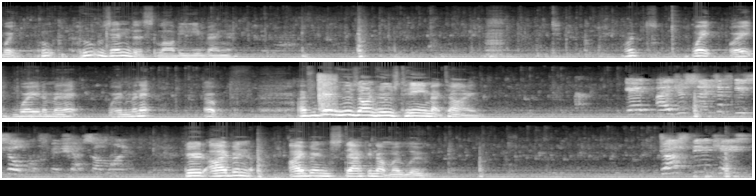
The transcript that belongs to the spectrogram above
Wait, who who's in this lobby even? What? Wait, wait, wait a minute. Wait a minute. Oh, I forget who's on whose team at time. And I just sent a few silverfish at someone. Dude, I've been I've been stacking up my loot. Just in case,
